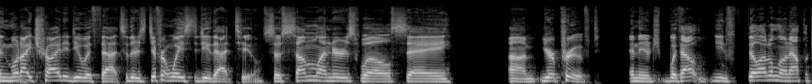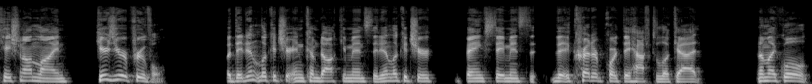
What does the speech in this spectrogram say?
And what I try to do with that, so there's different ways to do that too. So some lenders will say, um, you're approved. And they without you fill out a loan application online, here's your approval. But they didn't look at your income documents, they didn't look at your bank statements, the, the credit report they have to look at. And I'm like, well,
